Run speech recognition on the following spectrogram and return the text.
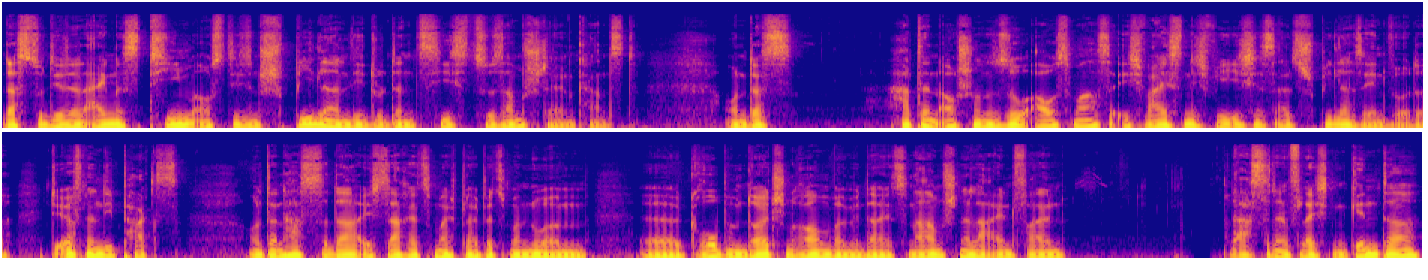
dass du dir dein eigenes Team aus diesen Spielern, die du dann ziehst, zusammenstellen kannst. Und das hat dann auch schon so Ausmaße, ich weiß nicht, wie ich es als Spieler sehen würde. Die öffnen die Packs und dann hast du da, ich sage jetzt mal, ich bleibe jetzt mal nur im äh, grob im deutschen Raum, weil mir da jetzt Namen schneller einfallen. Da hast du dann vielleicht einen Ginter,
